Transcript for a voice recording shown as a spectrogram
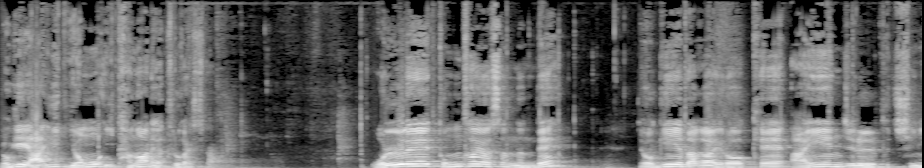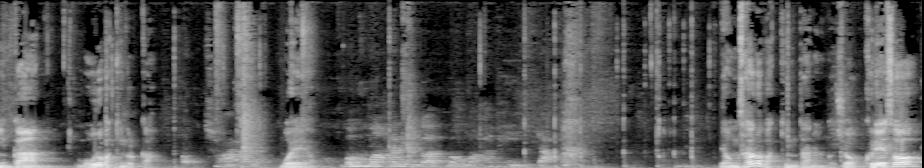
여기에 아, 이 영어 이 단어 안에가 들어가 있어요. 원래 동사였었는데 여기에다가 이렇게 ing를 붙이니까 뭐로 바뀐 걸까? 뭐예요? 뭐뭐 하는 것, 뭐뭐 하기이다. 명사로 바뀐다는 거죠. 그래서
